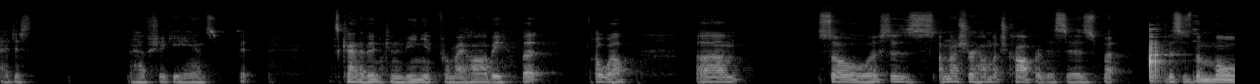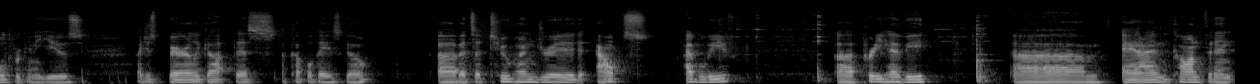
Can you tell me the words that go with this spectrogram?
I just have shaky hands. It, it's kind of inconvenient for my hobby, but oh well. Um, so this is, I'm not sure how much copper this is, but this is the mold we're going to use. I just barely got this a couple days ago. Uh, it's a 200 ounce, I believe. Uh, pretty heavy. Um, and I'm confident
